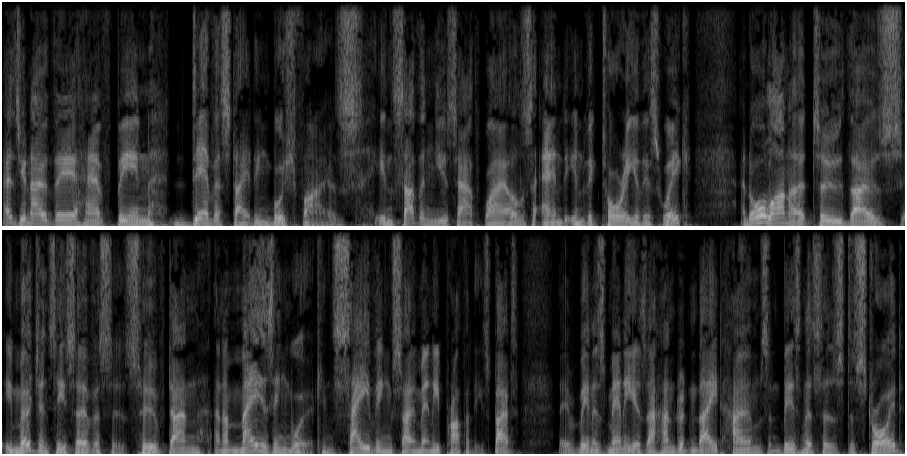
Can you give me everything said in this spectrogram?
As you know, there have been devastating bushfires in southern New South Wales and in Victoria this week. And all honour to those emergency services who've done an amazing work in saving so many properties. But there have been as many as 108 homes and businesses destroyed.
